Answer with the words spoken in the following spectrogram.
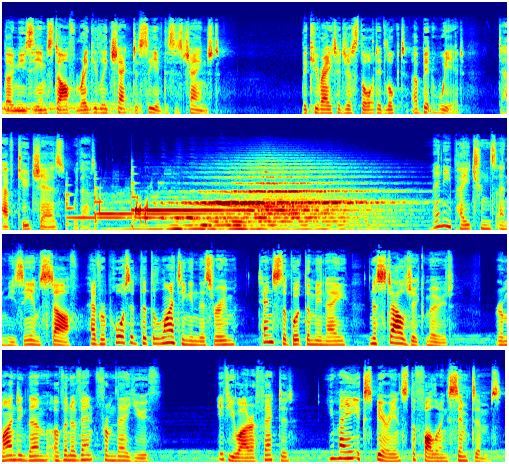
though museum staff regularly check to see if this has changed. The curator just thought it looked a bit weird to have two chairs without it. Many patrons and museum staff have reported that the lighting in this room tends to put them in a nostalgic mood, reminding them of an event from their youth. If you are affected, you may experience the following symptoms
